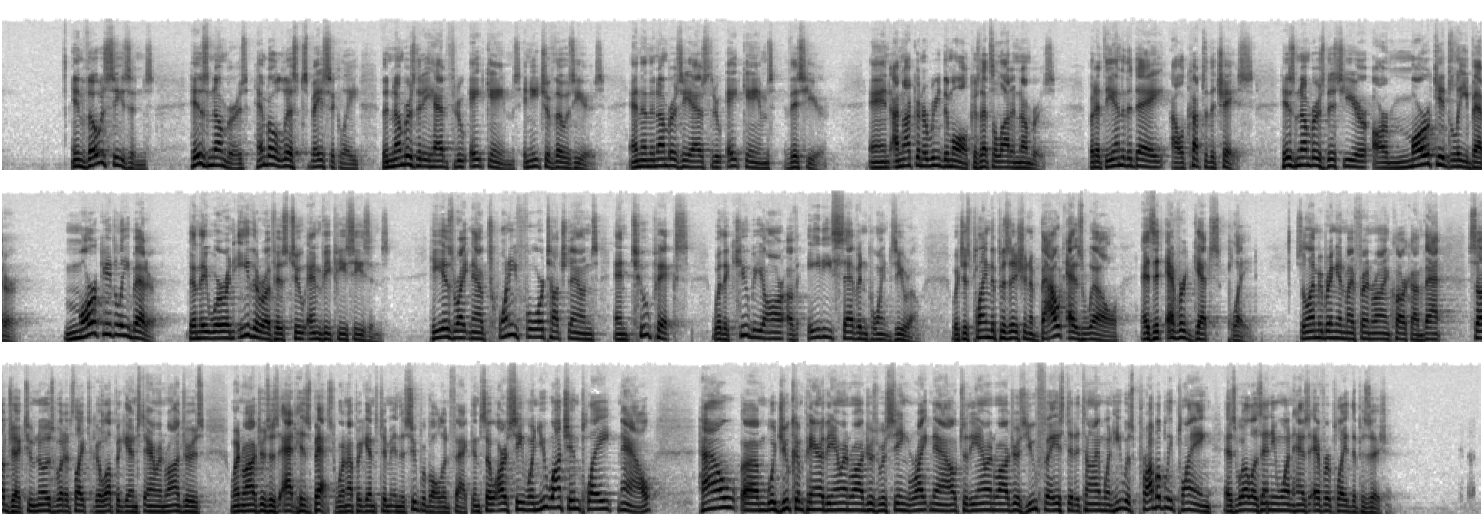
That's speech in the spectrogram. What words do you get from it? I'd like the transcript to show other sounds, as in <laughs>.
In those seasons, his numbers, Hembo lists basically the numbers that he had through eight games in each of those years and then the numbers he has through eight games this year. And I'm not going to read them all because that's a lot of numbers. But at the end of the day, I'll cut to the chase. His numbers this year are markedly better, markedly better than they were in either of his two MVP seasons. He is right now 24 touchdowns and two picks with a QBR of 87.0, which is playing the position about as well as it ever gets played. So let me bring in my friend Ryan Clark on that subject, who knows what it's like to go up against Aaron Rodgers when Rodgers is at his best. Went up against him in the Super Bowl, in fact. And so, RC, when you watch him play now, how um, would you compare the Aaron Rodgers we're seeing right now to the Aaron Rodgers you faced at a time when he was probably playing as well as anyone has ever played the position?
